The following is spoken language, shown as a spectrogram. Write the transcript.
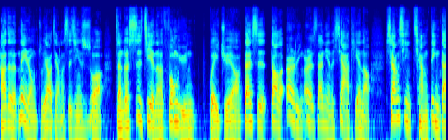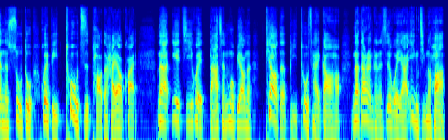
他这个内容主要讲的事情是说，整个世界呢风云诡谲哦，但是到了二零二三年的夏天哦，相信抢订单的速度会比兔子跑得还要快，那业绩会达成目标呢，跳得比兔才高哈。那当然可能是尾牙应景的话，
